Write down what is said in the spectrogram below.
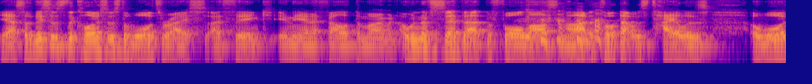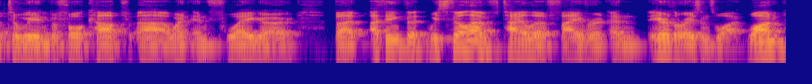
Yeah, so this is the closest awards race, I think, in the NFL at the moment. I wouldn't have said that before last night. I thought that was Taylor's award to win before Kupp uh, went in Fuego. But I think that we still have Taylor favorite, and here are the reasons why. One,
